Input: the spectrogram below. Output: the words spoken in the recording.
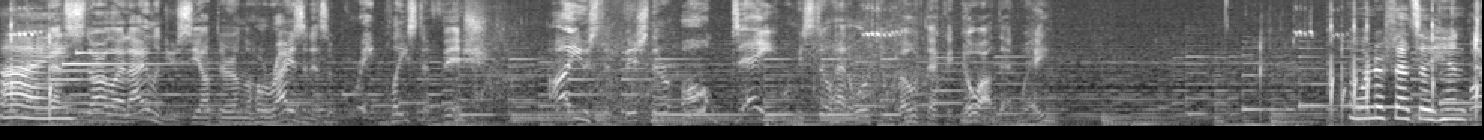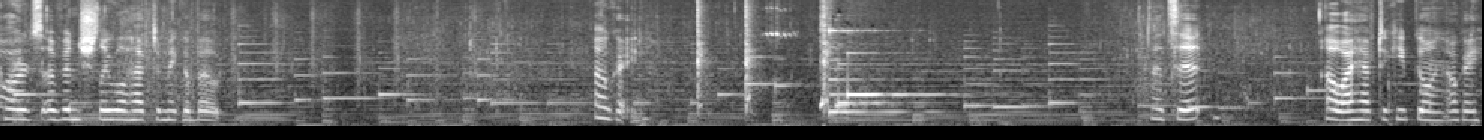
Hi. That Starlight Island you see out there on the horizon is a great place to fish. I used to fish there all day when we still had a working boat that could go out that way. I wonder if that's a hint towards eventually we'll have to make a boat. Okay. That's it? Oh, I have to keep going. Okay.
